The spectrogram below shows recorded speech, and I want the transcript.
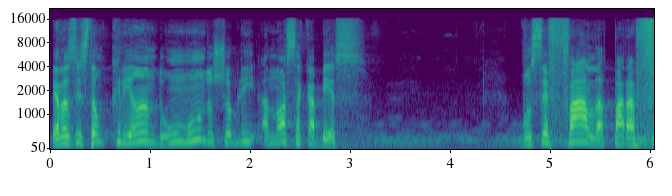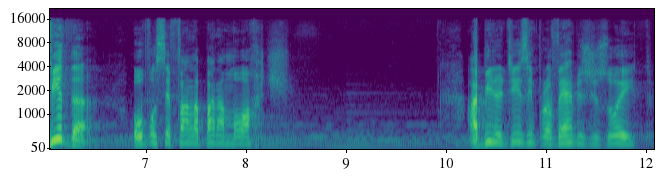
elas estão criando um mundo sobre a nossa cabeça. Você fala para a vida ou você fala para a morte. A Bíblia diz em Provérbios 18:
